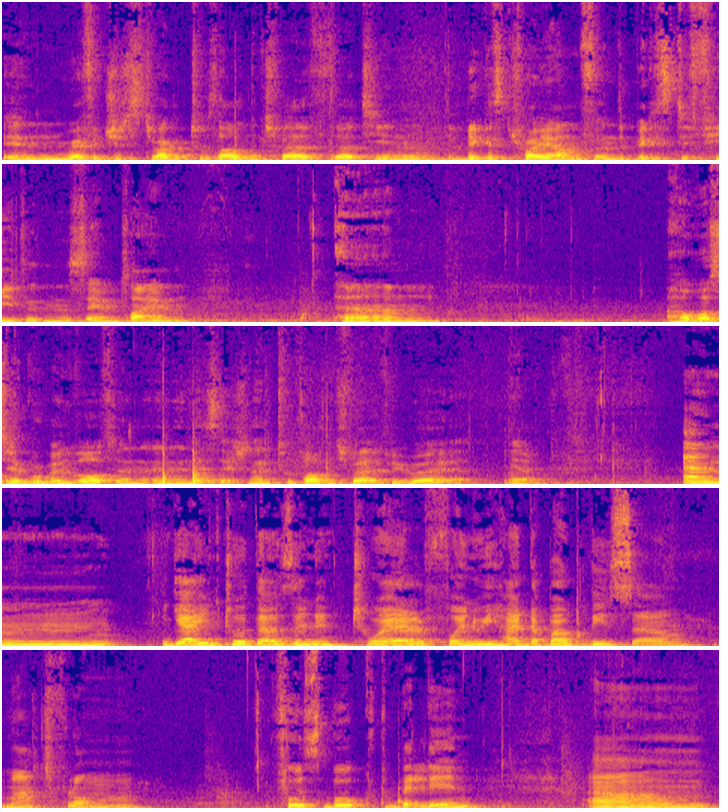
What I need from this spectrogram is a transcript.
in refugee struggle 2012-13, the biggest triumph and the biggest defeat in the same time. Um, how was your group involved in, in, in this action in 2012? You were, yeah. Um, yeah, in 2012, when we heard about this um, march from Würzburg to Berlin, um,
